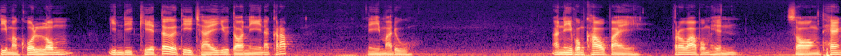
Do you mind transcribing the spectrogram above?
ที่มาโค่นล้มอินดิเคเตอร์ที่ใช้อยู่ตอนนี้นะครับ นี่มาดู อันนี้ผมเข้าไป เพราะว่าผมเห็นสองแท่ง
